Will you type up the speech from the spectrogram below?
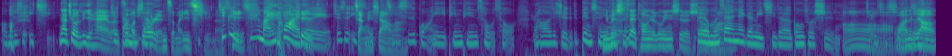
我们就是一起。那就厉害了。这么多人怎么一起呢？其实其实蛮快的耶，就是讲一下嘛集思广益，拼拼凑凑，然后就觉得变成你们是在同一个录音室的时候对，我们在那个米奇的工作室，就一哦起，写哇，那要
